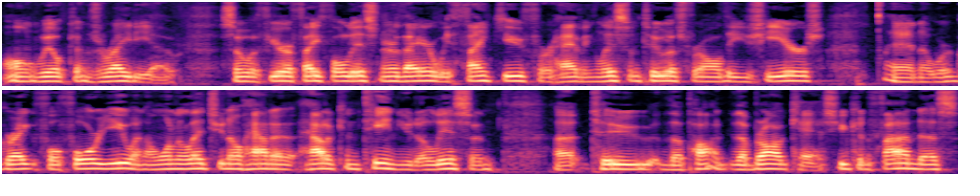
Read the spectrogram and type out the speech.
on Wilkins Radio. So if you're a faithful listener there, we thank you for having listened to us for all these years and uh, we're grateful for you. And I want to let you know how to how to continue to listen uh, to the pod the broadcast. You can find us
